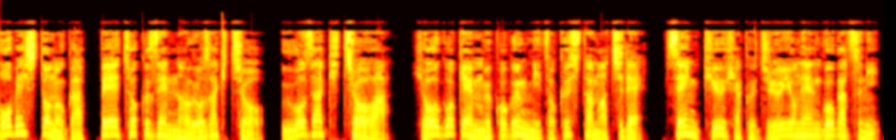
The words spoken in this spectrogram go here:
神戸市との合併直前の魚崎町、魚崎町は、兵庫県向古郡に属した町で、1914年5月に、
